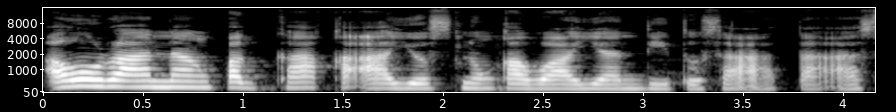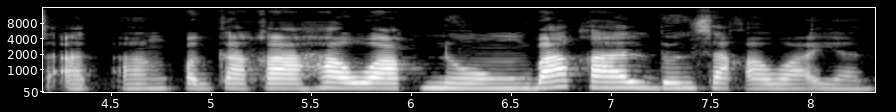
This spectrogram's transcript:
aura ng pagkakaayos ng kawayan dito sa taas at ang pagkakahawak ng bakal dun sa kawayan.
